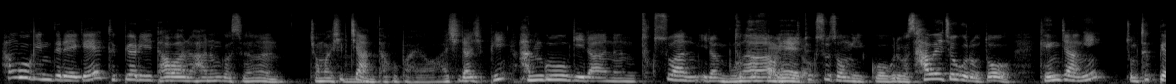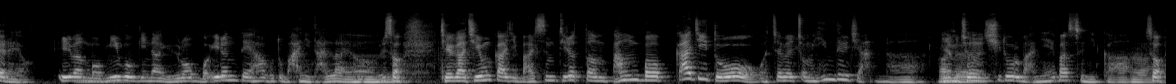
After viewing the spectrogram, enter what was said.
한국인들에게 특별히 다화를 하는 것은 정말 쉽지 음. 않다고 봐요. 아시다시피 한국이라는 특수한 이런 문화의 있죠. 특수성이 있고 그리고 사회적으로도 굉장히 좀 특별해요. 일반 뭐 음. 미국이나 유럽 뭐 이런 데하고도 많이 달라요. 음. 그래서 제가 지금까지 말씀드렸던 방법까지도 어쩌면 좀 힘들지 않나. 왜냐면. 저는 시도를 많이 해봤으니까. 어. 그래서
